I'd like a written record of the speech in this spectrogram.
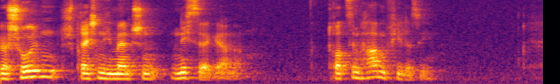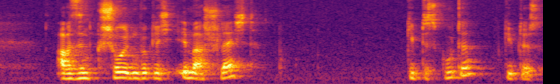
Über Schulden sprechen die Menschen nicht sehr gerne. Trotzdem haben viele sie. Aber sind Schulden wirklich immer schlecht? Gibt es gute? Gibt es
